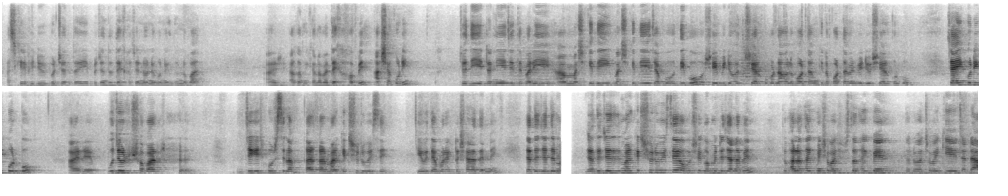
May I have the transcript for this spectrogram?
আজকের ভিডিও পর্যন্ত এই পর্যন্ত দেখার জন্য অনেক অনেক ধন্যবাদ। আর আগামীকাল আবার দেখা হবে, আশা করি। যদি এটা নিয়ে যেতে পারি মাসিকে দিই, মাসিকে দিয়ে যাব, দিব, সেই ভিডিও শেয়ার করব, না হলে বরদাম কিনা বরদামের ভিডিও শেয়ার করব। যাই করি করব। আর পুজোর সবার জিজ্ঞেস করছিলাম, কার কার মার্কেট শুরু হয়েছে। কেউই তেমন একটা সারা দেন নেই যাদের যাদের যাদের যাদের মার্কেট শুরু হয়েছে, অবশ্যই কমেন্টে জানাবেন। তো ভালো থাকবেন, সবাই সুস্থ থাকবেন। ধন্যবাদ সবাইকে, টাটা।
